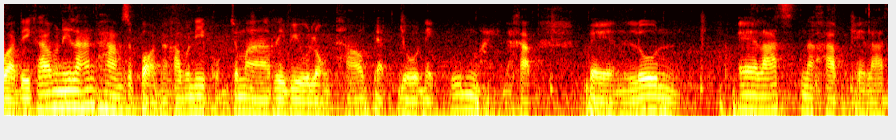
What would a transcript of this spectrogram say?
วัสดีครับ วันนี้ร้านพามสปอร์ตนะครับวันนี้ผมจะมารีวิวรองเท้าแบบโยเน็กรุ่นใหม่นะครับ เป็นรุ่น a i r u s นะครับ a i r u s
